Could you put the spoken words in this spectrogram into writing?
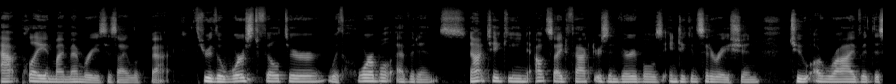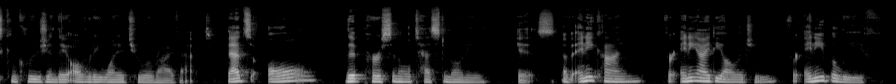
at play in my memories as I look back. Through the worst filter with horrible evidence, not taking outside factors and variables into consideration to arrive at this conclusion they already wanted to arrive at. That's all that personal testimony is of any kind for any ideology, for any belief,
